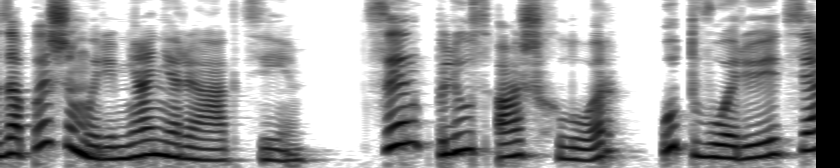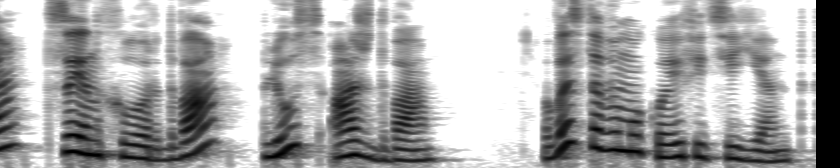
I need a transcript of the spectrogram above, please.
Запишемо рівняння реакції. Цинк плюс H хлор утворюється цинк хлор 2 плюс H2. Виставимо коефіцієнт.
